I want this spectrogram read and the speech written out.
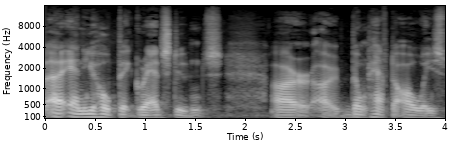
uh, and you hope that grad students are, are don't have to always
